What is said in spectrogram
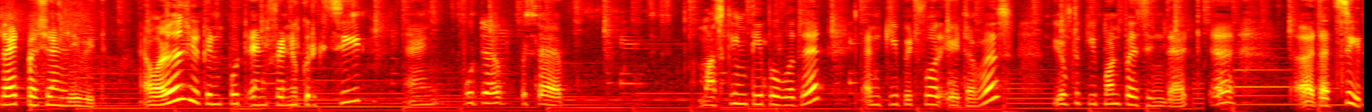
light pressure and leave it or else you can put an fenugreek seed and put a, put a masking tape over there and keep it for 8 hours you have to keep on pressing that uh, uh, that seed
